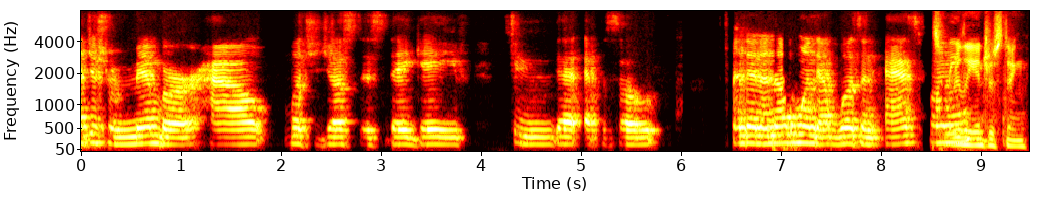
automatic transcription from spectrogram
I just remember how much justice they gave to that episode. And then another one that wasn't as funny. It's really interesting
